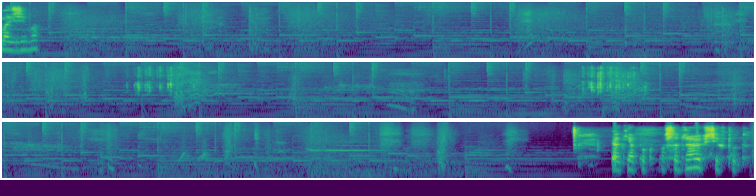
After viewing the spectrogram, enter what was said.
Мазила. Так, я поки посаджаю всіх тут.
